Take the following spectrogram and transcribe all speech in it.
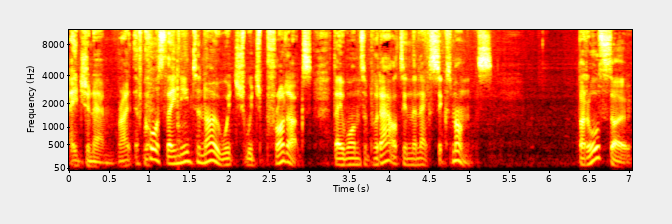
H and M, right? Of course, they need to know which which products they want to put out in the next six months. But also,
